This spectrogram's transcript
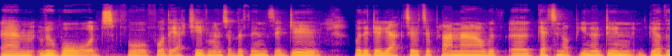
um, rewards for for the achievements of the things they do with a daily activity planner, with uh, getting up, you know, doing the other,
